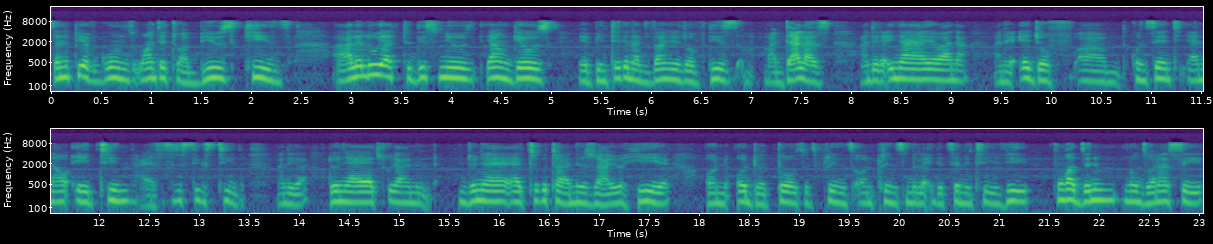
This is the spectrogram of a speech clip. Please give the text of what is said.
ZNPF goons wanted to abuse kids. Hallelujah to this news. Young girls have been taken advantage of these madalas handika inyaya yevana handika age of um, consent yanow 18 haisisiri 16 handika ndonyaya yatiri kutaura nezvayo here on audio thoughts with prince on prince miller entertainment tv pfungwa dzenyu munodziona sei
